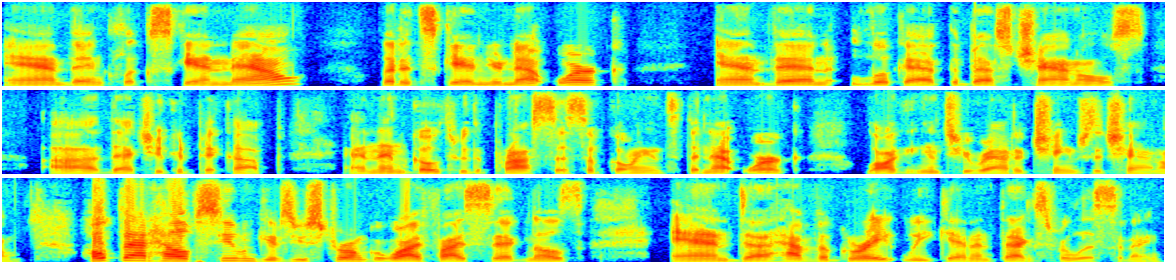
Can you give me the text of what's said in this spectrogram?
and then click Scan Now. Let it scan your network, and then look at the best channels uh, that you could pick up, and then go through the process of going into the network, logging into your router, change the channel. Hope that helps you and gives you stronger Wi-Fi signals, and uh, have a great weekend, and thanks for listening.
